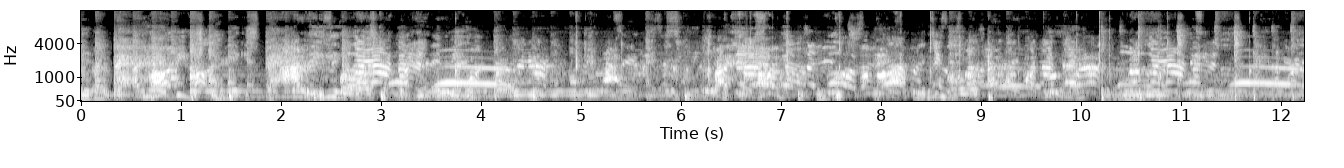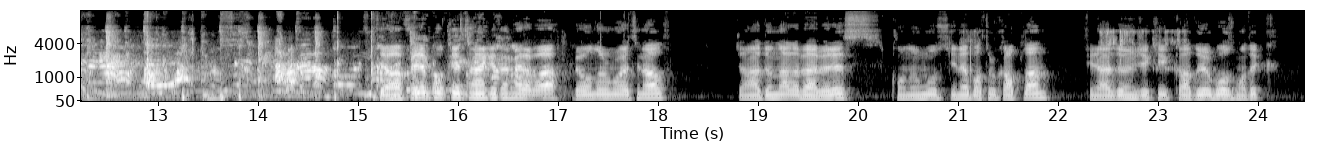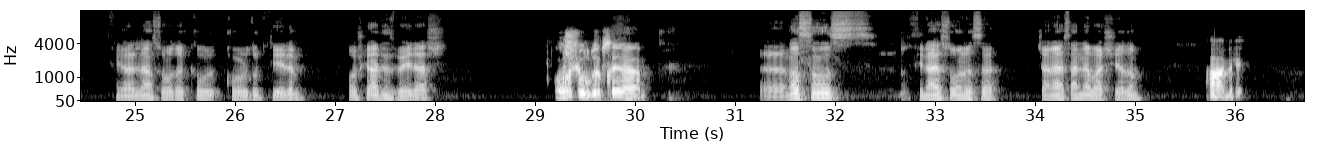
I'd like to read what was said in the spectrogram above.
get on back. I know it be hard, niggas back. I really TFL Podcast'ten herkese merhaba. Ben Onur Murat İnal. Caner Dönler'le beraberiz. Konuğumuz yine Batur Kaplan. Finalde önceki kadroyu bozmadık. Finalden sonra da ko- koruduk diyelim. Hoş geldiniz beyler. Hoş, Hoş bulduk, bulduk. selam. Ee, nasılsınız final sonrası? Caner senle başlayalım. Abi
